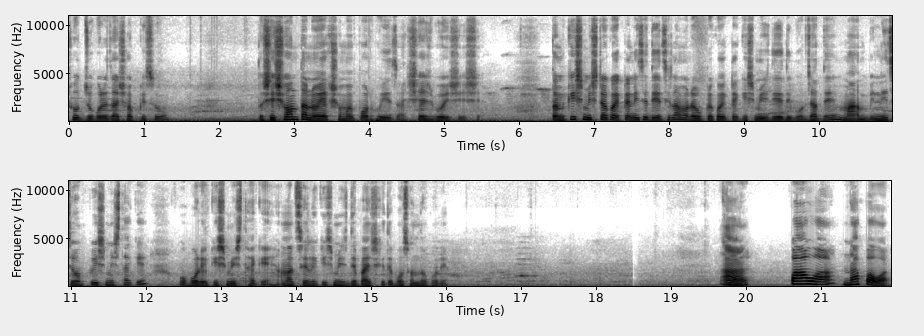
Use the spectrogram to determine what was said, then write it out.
সহ্য করে যায় সব কিছু তো সে সন্তানও এক সময় পর হয়ে যায়, শেষ বয়সে এসে। তো আমি কিশমিশটা কয়েকটা নিচে দিয়েছিলাম, আর উপরে কয়েকটা কিশমিশ দিয়ে দিব, যাতে মা নিচেও কিশমিশ থাকে উপরেও কিশমিশ থাকে। আমার ছেলে কিশমিশ দিয়ে পায়েস খেতে পছন্দ করে। আর পাওয়া না পাওয়ার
